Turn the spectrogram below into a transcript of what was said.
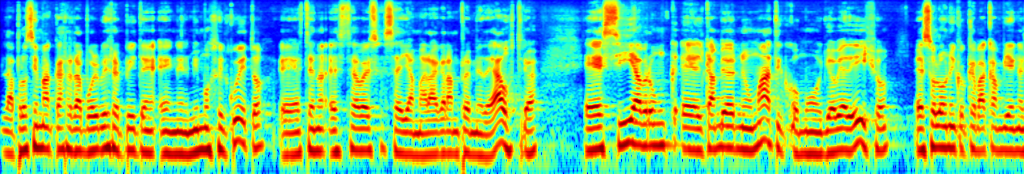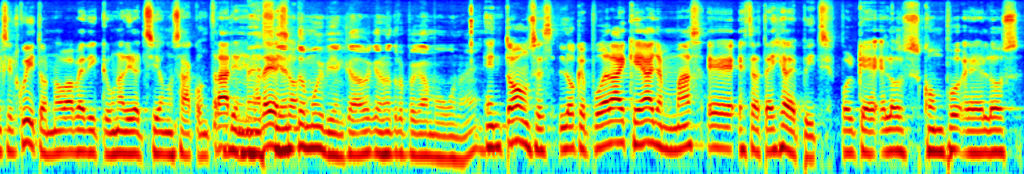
la próxima carrera vuelve y repite en el mismo circuito. Eh, este, esta vez se llamará Gran Premio de Austria. Eh, sí habrá un- el cambio de neumático, como yo había dicho. Eso es lo único que va a cambiar en el circuito. No va a haber que una dirección, o sea, contraria ni Me nada de siento eso. muy bien cada vez que nosotros pegamos una, ¿eh? Entonces, lo que pueda es que haya más eh, estrategia de pits, porque los, eh, los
